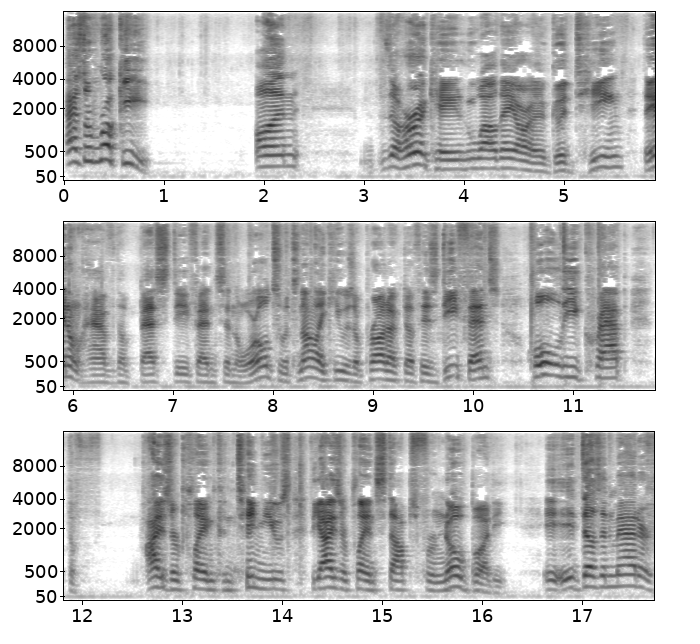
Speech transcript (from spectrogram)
As a rookie! On the Hurricane, who while they are a good team, they don't have the best defense in the world, so it's not like he was a product of his defense. Holy crap, the Yzer plan continues. The Yzer plan stops for nobody. It, it doesn't matter.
